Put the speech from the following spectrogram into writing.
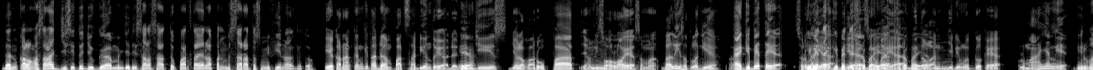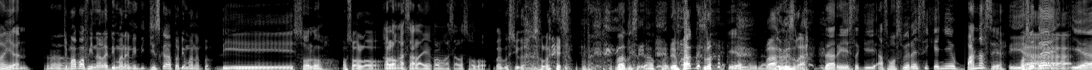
Dan kalau nggak salah JIS itu juga menjadi salah satu partai 8 besar atau semifinal gitu. Iya karena kan kita ada empat stadion tuh ya. Ada di Iya. JIS, Jalak Harupat, yang di Hmm. Solo ya, sama Bali satu lagi ya. Eh GBT ya, Surabaya. GBT, GBT, Iya, Surabaya, gitu Surabaya. kan. Hmm. Jadi menurut gue kayak lumayan ya. Ya, lumayan. Heeh. Cuma apa finalnya di mana nih? Di JIS kah atau di mana tuh? di Solo. Oh Solo. Kalau nggak salah ya, kalau nggak salah Solo. Bagus juga Solo. Bagus dong. ya bagus lah. Iya benar. Bagus lah. Dari segi atmosfernya sih kayaknya panas ya. Iya. Maksudnya ya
